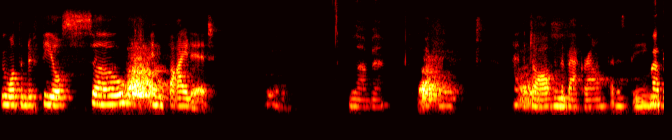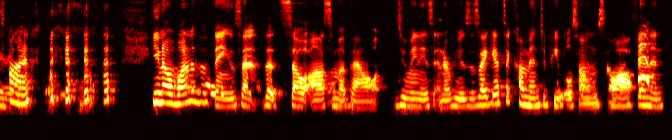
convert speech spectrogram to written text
we want them to feel so invited. Love it. I have a dog in the background that is being. That's fine. you know, one of the things that that's so awesome about doing these interviews is I get to come into people's homes so often, and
